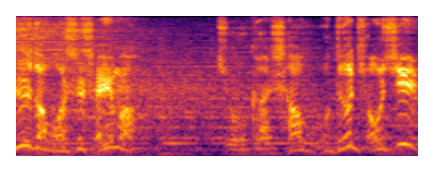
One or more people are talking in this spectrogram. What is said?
知道我是谁吗？就敢杀武德挑衅！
